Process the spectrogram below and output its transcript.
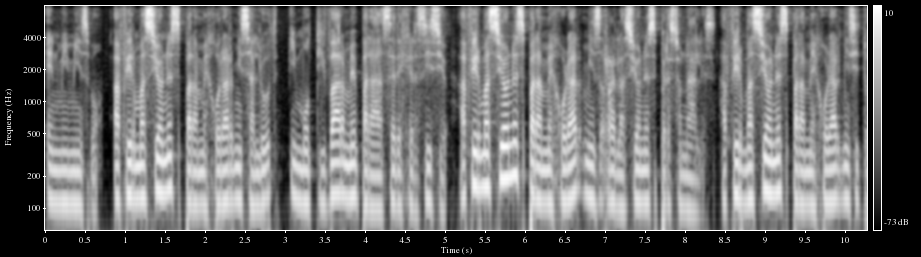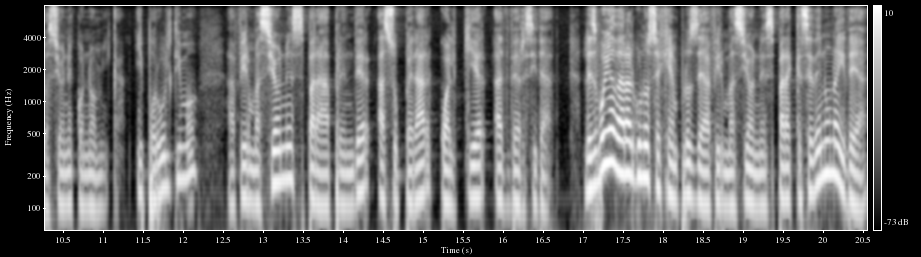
en mí mismo, afirmaciones para mejorar mi salud y motivarme para hacer ejercicio, afirmaciones para mejorar mis relaciones personales, afirmaciones para mejorar mi situación económica y por último, afirmaciones para aprender a superar cualquier adversidad. Les voy a dar algunos ejemplos de afirmaciones para que se den una idea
